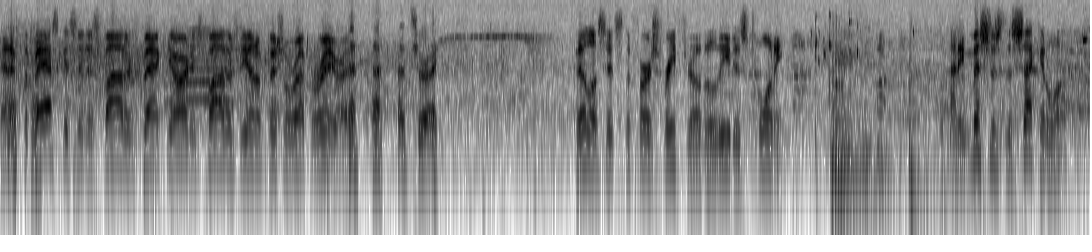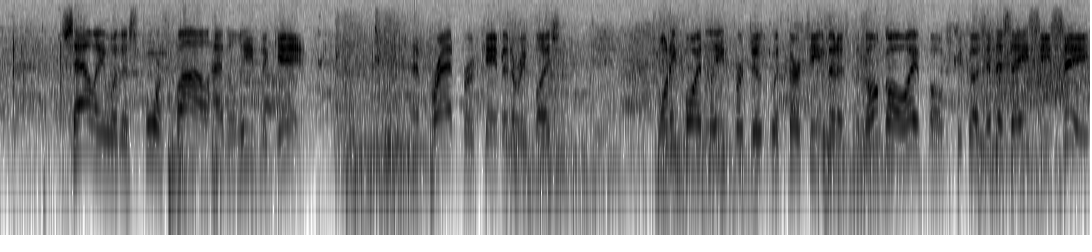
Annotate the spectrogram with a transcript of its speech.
and if the basket's in his father's backyard, his father's the unofficial referee, right? that's right. Bilas hits the first free throw. The lead is 20. And he misses the second one. Salley, with his fourth foul, had to leave the game. And Bradford came in to replace him. 20-point lead for Duke with 13 minutes. But don't go away, folks, because in this ACC,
